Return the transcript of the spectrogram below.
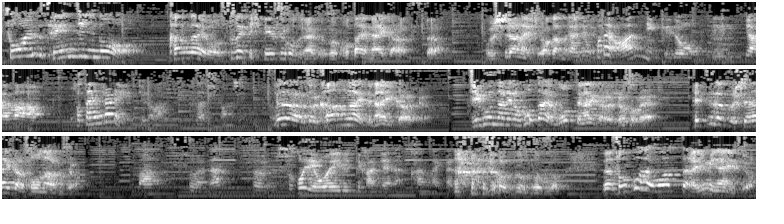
そういう先人の考えを全て否定することじゃないですよ。その答えないからって言ったら。俺知らないし分かんいや、ないし、でも答えはあんねんけど、うん。いや、まあ、答えられへんっていうのが正しいかもしれない。だからそれ考えてないからだよ。自分なりの答えを持ってないからでしょ、それ。哲学してないからそうなるんですよ。まあ、そうやな。そそこで終えるって感じやな、考え方。そうそうそうそう。だそこで終わったら意味ないんですよ。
